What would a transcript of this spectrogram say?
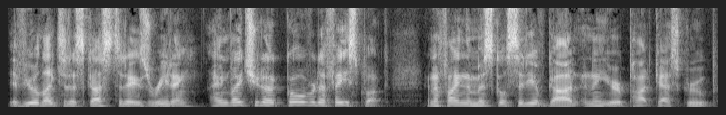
If you would like to discuss today's reading, I invite you to go over to Facebook and to find the Mystical City of God in a Year podcast group.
